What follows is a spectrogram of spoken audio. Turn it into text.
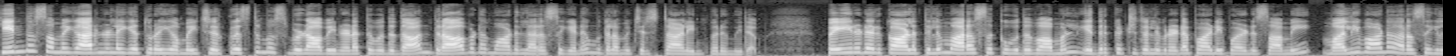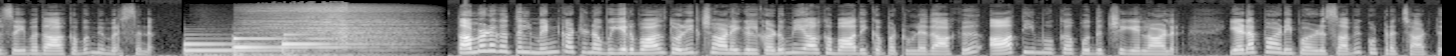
இந்து சமய அறநிலையத்துறை அமைச்சர் கிறிஸ்துமஸ் விழாவை நடத்துவதுதான் திராவிட மாடல் அரசு என முதலமைச்சர் ஸ்டாலின் பெருமிதம். பேரிடர் காலத்திலும் அரசுக்கு உதவாமல் எதிர்க்கட்சித் தலைவர் எடப்பாடி பழனிசாமி மலிவான அரசியல் செய்வதாகவும் விமர்சனம். தமிழகத்தில் மின் கட்டண உயர்வால் தொழிற்சாலைகள் கடுமையாக பாதிக்கப்பட்டுள்ளதாக அதிமுக பொதுச் செயலாளர் எடப்பாடி பழனிசாமி குற்றச்சாட்டு.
